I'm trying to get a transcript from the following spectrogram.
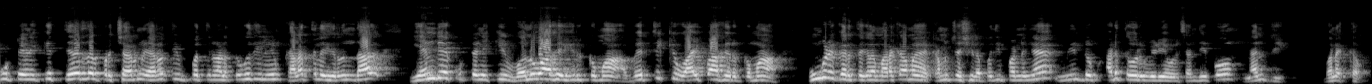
கூட்டணிக்கு தேர்தல் பிரச்சாரம் இருநூத்தி முப்பத்தி நாலு தொகுதியிலும் களத்துல இருந்தால் என்டிஏ கூட்டணிக்கு வலுவாக இருக்குமா? வெற்றிக்கு வாய்ப்பாக இருக்குமா? உங்களுடைய கருத்துக்களை மறக்காம கமெண்ட் செக்ஷன்ல பதிவு பண்ணுங்க. மீண்டும் அடுத்த ஒரு வீடியோவில் சந்திப்போம். நன்றி. வணக்கம்.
